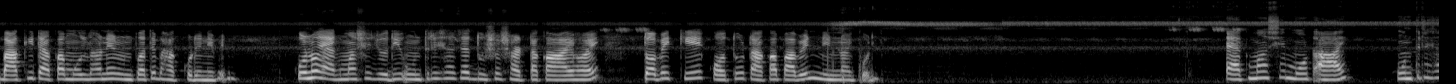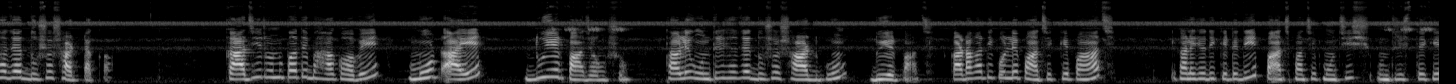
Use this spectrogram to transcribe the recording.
বাকি টাকা মূলধনের অনুপাতে ভাগ করে নেবেন। কোনো এক মাসে যদি উনত্রিশ হাজার দুশো ষাট টাকা আয় হয়, তবে কে কত টাকা পাবেন নির্ণয় করি। এক মাসে মোট আয় উনত্রিশ হাজার দুশো ষাট টাকা। কাজের অনুপাতে ভাগ হবে মোট আয়ে দুইয়ের পাঁচ অংশ। তাহলে উনত্রিশ হাজার দুশো ষাট গুণ দুইয়ের পাঁচ। কাটাকাটি করলে পাঁচ একে পাঁচ। এখানে যদি কেটে দিই, পাঁচ পাঁচে পঁচিশ উনত্রিশ থেকে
